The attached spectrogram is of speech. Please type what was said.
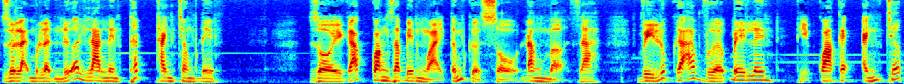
rồi lại một lần nữa lan lên thất thanh trong đêm. Rồi gã quăng ra bên ngoài tấm cửa sổ đang mở ra, vì lúc gã vừa bê lên thì qua cái ánh chớp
